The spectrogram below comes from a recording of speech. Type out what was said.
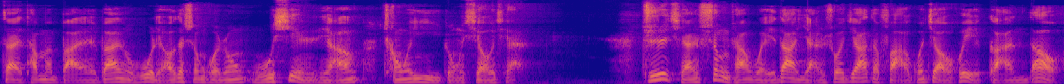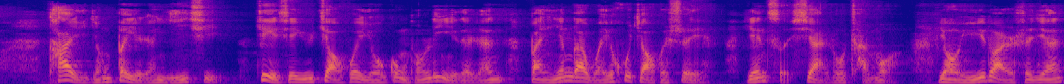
在他们百般无聊的生活中，无信仰成为一种消遣。之前盛产伟大演说家的法国教会感到他已经被人遗弃。这些与教会有共同利益的人本应该维护教会事业，因此陷入沉默。有一段时间。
